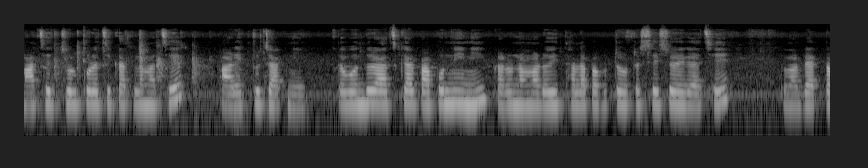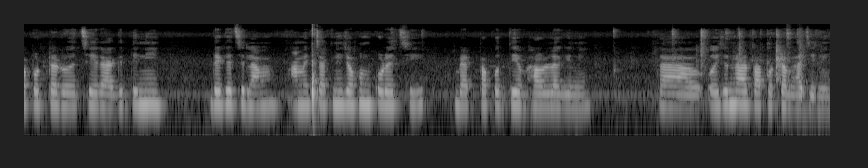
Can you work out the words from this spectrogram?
মাছের ঝোল করেছি কাতলা মাছের, আর একটু চাটনি। তো বন্ধুরা, আজকে আর পাঁপড় নিইনি, কারণ আমার ওই থালা পাঁপড়টা ওটা শেষ হয়ে গেছে। তোমার ব্যাট পাঁপড়টা রয়েছে, এর আগের দিনই দেখেছিলাম। আমের চাটনি যখন করেছি, ব্যাট পাপড় দিয়ে ভালো লাগেনি। তা ওই জন্য আর পাঁপড়টা ভাজিনি।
